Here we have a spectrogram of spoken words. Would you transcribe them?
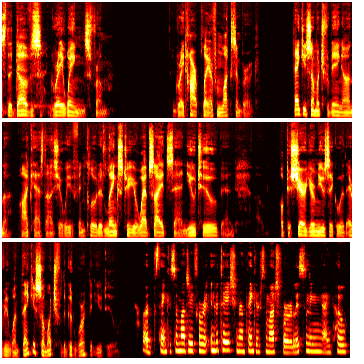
Was the Dove's Gray Wings from a great harp player from Luxembourg. Thank you so much for being on the podcast, Asya. We've included links to your websites and YouTube and uh, hope to share your music with everyone. Thank you so much for the good work that you do. Well, thank you so much for invitation and thank you so much for listening. I hope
